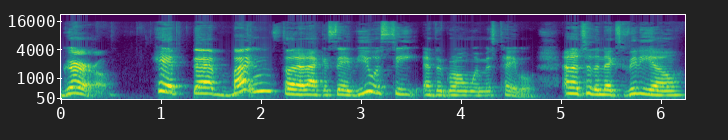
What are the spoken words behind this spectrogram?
girl, hit that button so that I can save you a seat at the Grown Women's Table. And until the next video,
